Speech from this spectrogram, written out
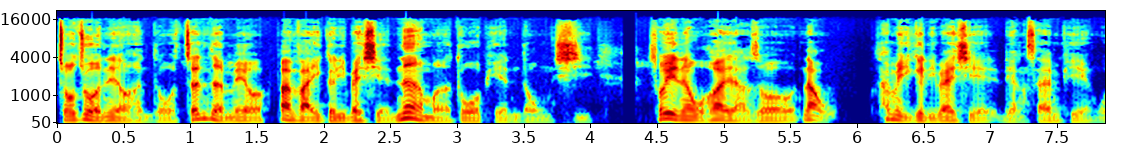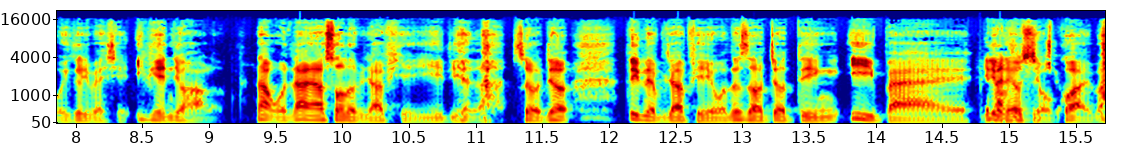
周做的内容很多，我真的没有办法一个礼拜写那么多篇东西。所以呢，我后来想说，那他们一个礼拜写两三篇，我一个礼拜写一篇就好了。那我当然要收的比较便宜一点了，所以我就定的比较便宜。我那时候就定一百一百六十九块吧。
